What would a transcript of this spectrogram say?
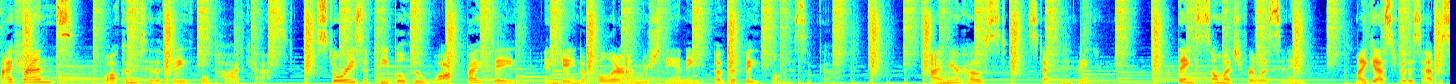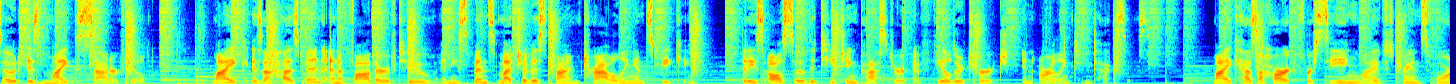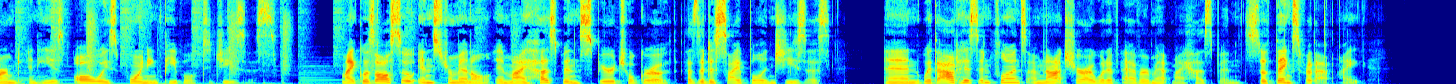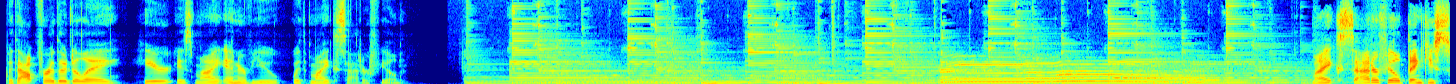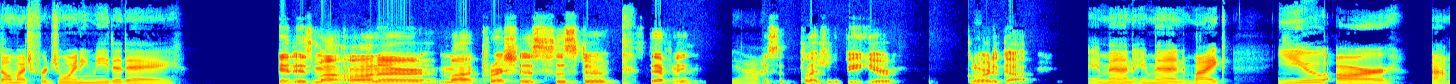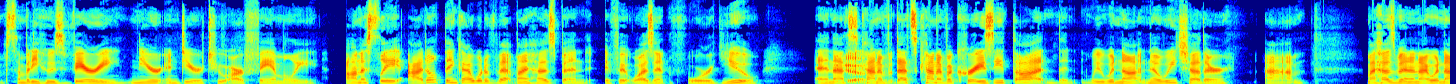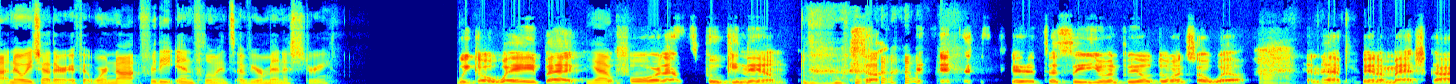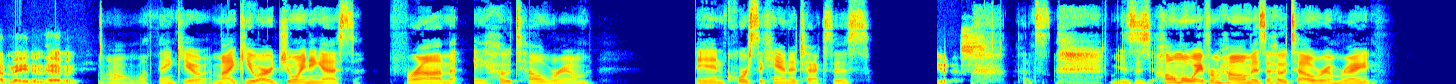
Hi, friends. Welcome to the Faithful Podcast stories of people who walked by faith and gained a fuller understanding of the faithfulness of God. I'm your host, Stephanie Baker. Thanks so much for listening. My guest for this episode is Mike Satterfield. Mike is a husband and a father of two, and he spends much of his time traveling and speaking. But he's also the teaching pastor at Fielder Church in Arlington, Texas. Mike has a heart for seeing lives transformed, and he is always pointing people to Jesus. Mike was also instrumental in my husband's spiritual growth as a disciple in Jesus. And without his influence, I'm not sure I would have ever met my husband. So thanks for that, Mike. Without further delay, here is my interview with Mike Satterfield. Mike Satterfield, thank you so much for joining me today. It is my honor, my precious sister, Stephanie. Yeah. It's a pleasure to be here. Glory to God. Amen. Amen. Mike, you are um, somebody who's very near and dear to our family. Honestly, I don't think I would have met my husband if it wasn't for you. And that's yeah. kind of that's kind of a crazy thought that we would not know each other. Um, my husband and I would not know each other if it were not for the influence of your ministry. We go way back yep. before that was Pookie Nim. so it's good to see you and Phil doing so well oh, and have been a match God made in heaven. Oh, well, thank you. Mike, you are joining us from a hotel room in Corsicana, Texas. Yes. That's this is home away from home is a hotel room, right?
